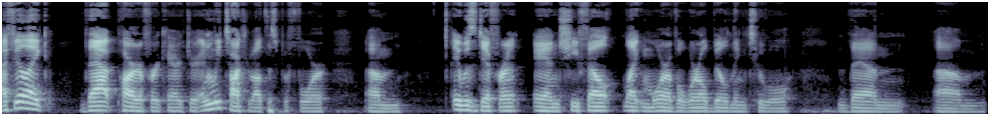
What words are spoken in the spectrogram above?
i feel like that part of her character and we talked about this before um it was different and she felt like more of a world building tool than um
